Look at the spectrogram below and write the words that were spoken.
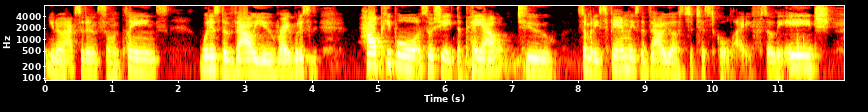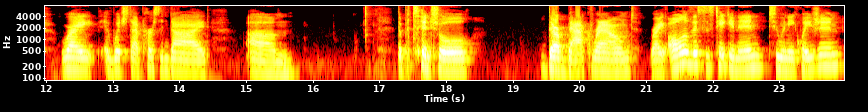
you know accidents on planes what is the value right? What is how people associate the payout to somebody's families the value of statistical life. So the age right at which that person died um, the potential their background right? All of this is taken into an equation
